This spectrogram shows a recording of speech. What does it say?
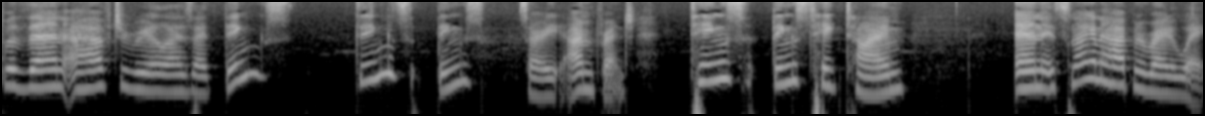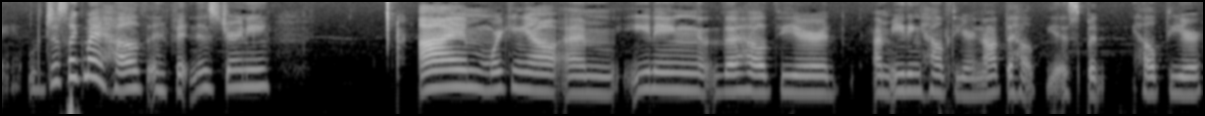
But then I have to realize that things, things, things, sorry, I'm French. Things, things take time and it's not going to happen right away. Just like my health and fitness journey, I'm working out, I'm eating the healthier I'm eating healthier, not the healthiest, but healthier.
